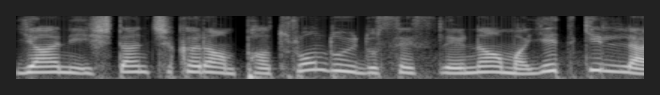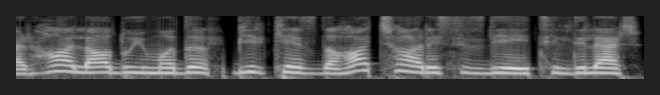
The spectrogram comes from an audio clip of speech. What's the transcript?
Yani işten çıkaran patron duydu seslerini ama yetkililer hala duymadı. Bir kez daha çaresizliğe itildiler.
